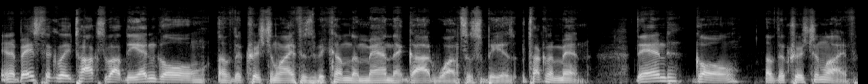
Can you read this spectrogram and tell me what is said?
And it basically talks about the end goal of the Christian life is to become the man that God wants us to be. We're talking to men. The end goal of the Christian life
